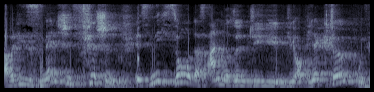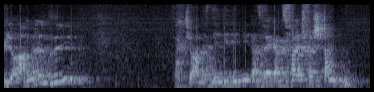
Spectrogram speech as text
Aber dieses Menschenfischen ist nicht so, dass andere sind die, die Objekte und wir angeln sie. Sagt Johannes, nee, nee, nee, nee das wäre ganz falsch verstanden.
